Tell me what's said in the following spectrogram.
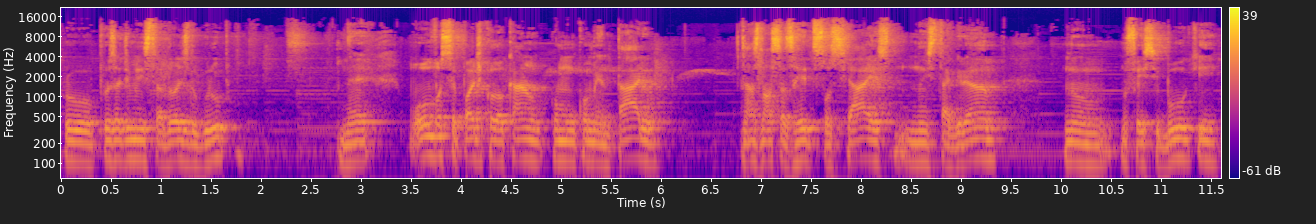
para os administradores do grupo, né? Ou você pode colocar como um comentário nas nossas redes sociais, no Instagram, no, no Facebook,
